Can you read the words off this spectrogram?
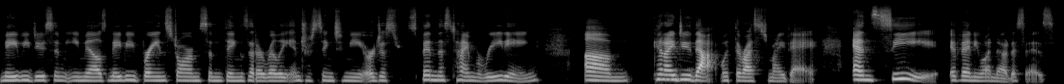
maybe do some emails, maybe brainstorm some things that are really interesting to me, or just spend this time reading? Um, can I do that with the rest of my day and see if anyone notices?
